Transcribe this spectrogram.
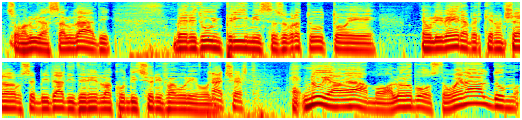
insomma lui li ha salutati. Veretù in primis soprattutto e, e Oliveira perché non c'era la possibilità di tenerlo a condizioni favorevoli. Eh, certo. Eh, noi avevamo al loro posto Wijnaldum,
